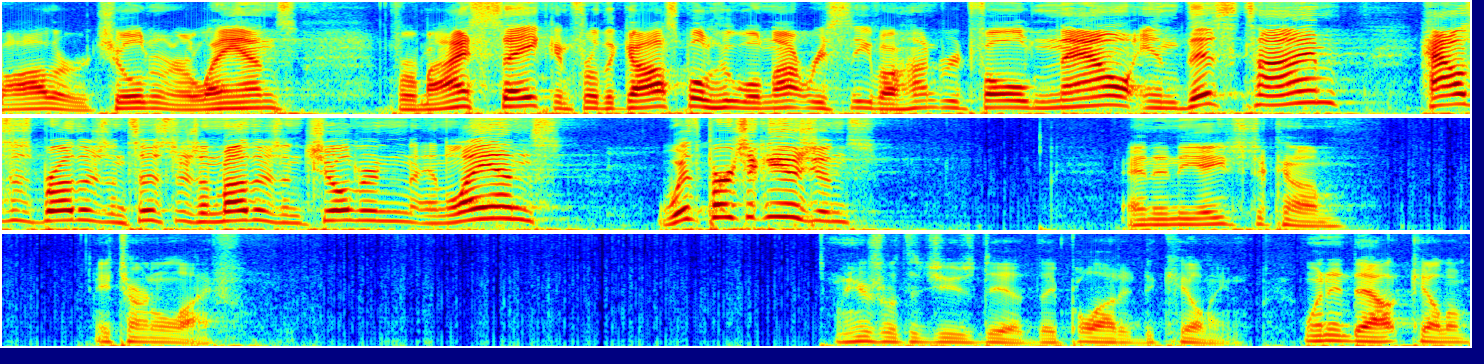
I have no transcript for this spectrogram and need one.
father or children or lands for my sake and for the gospel who will not receive a hundredfold now in this time houses, brothers and sisters and mothers and children and lands with persecutions and in the age to come, eternal life. And here's what the Jews did they plotted to kill him. When in doubt, kill him.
